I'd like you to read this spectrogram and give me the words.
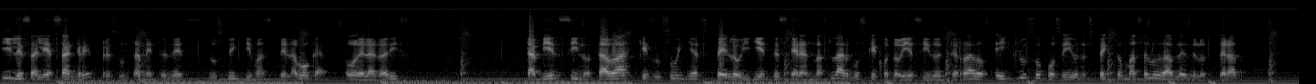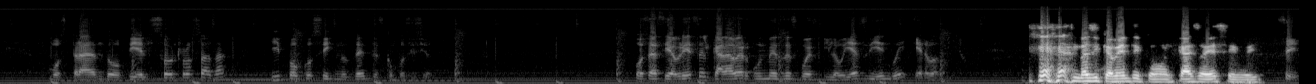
y le salía sangre, presuntamente de sus víctimas, de la boca o de la nariz. También si notaba que sus uñas, pelo y dientes eran más largos que cuando había sido enterrado e incluso poseía un aspecto más saludable de lo esperado, mostrando piel sonrosada y pocos signos de descomposición. O sea, si abrías el cadáver un mes después y lo veías bien, güey, era vampiro. Básicamente como el caso ese, güey. Sí.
